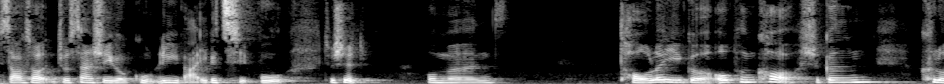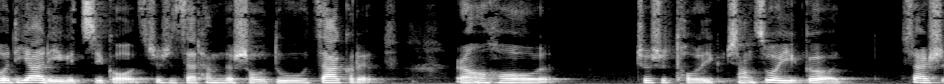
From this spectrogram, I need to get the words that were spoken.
小小就算是一个鼓励吧，一个起步，就是我们投了一个 open call，是跟克罗地亚的一个机构，就是在他们的首都 Zagreb，然后就是投了一个想做一个。算是，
